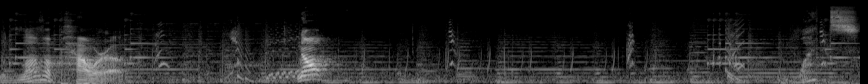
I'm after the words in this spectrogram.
would love a power up no what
